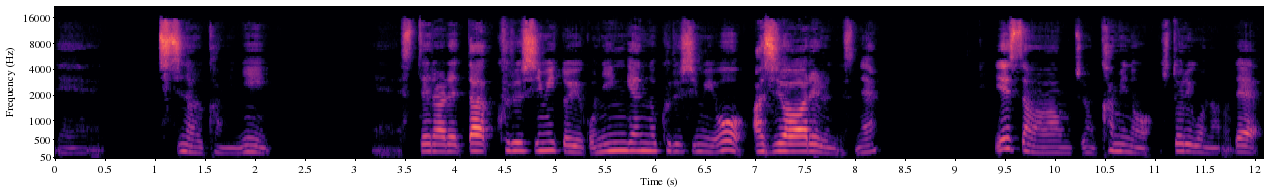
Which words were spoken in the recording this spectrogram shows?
えー、父なる神に、えー、捨てられた苦しみというこう人間の苦しみを味わわれるんですね。イエス様はもちろん神の一人子なので、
